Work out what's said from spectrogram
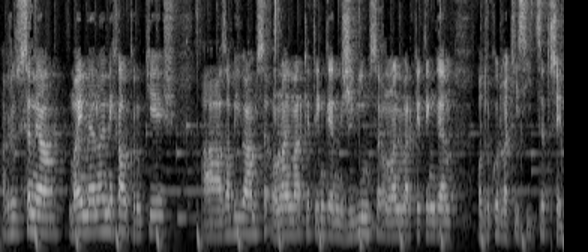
A kdo jsem já? Moje jméno je Michal Krutiš a zabývám se online marketingem, živím se online marketingem od roku 2003.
